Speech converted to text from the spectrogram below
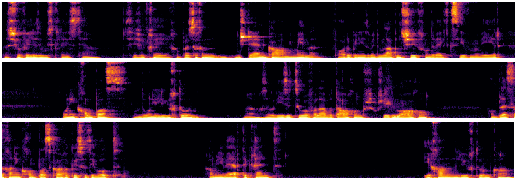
das ist schon vieles ausgelöst, ja. Es ist wirklich, ich habe plötzlich einen, einen Stern im Himmel. Vorher bin ich so mit dem Lebensschiff unterwegs auf dem Meer, ohne Kompass und ohne Leuchtturm. Einfach so ein riesiger Zufall, wo du da kommst, du kannst irgendwo mhm. ankommen. Und plötzlich hatte ich einen Kompass, gehabt, ich wusste, was ich wollte. Ich habe meine Werte kennt. Ich hatte einen Leuchtturm. Gehabt.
